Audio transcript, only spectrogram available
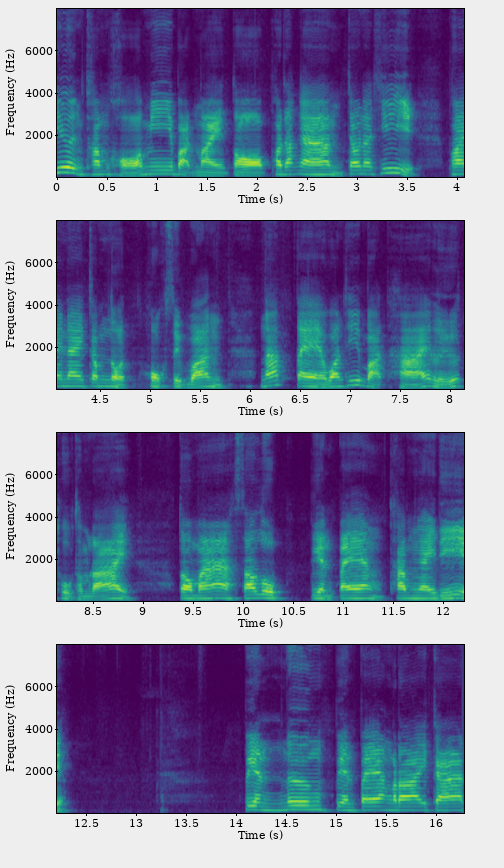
ยื่นคำขอมีบัตรใหม่ต่อพนักงานเจ้าหน้าที่ภายในกำหนด 60 วัน นับแต่วันที่บัตรหายหรือถูกทำลาย ต่อมาสรุปเปลี่ยนแปลงทำไงดี เปลี่ยนหนึ่งเปลี่ยนแปลงรายการ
